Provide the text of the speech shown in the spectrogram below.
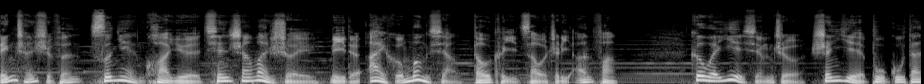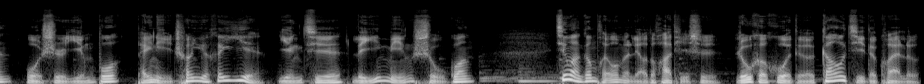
凌晨时分，思念跨越千山万水，你的爱和梦想都可以在我这里安放。各位夜行者，深夜不孤单。我是迎波，陪你穿越黑夜，迎接黎明曙光。今晚跟朋友们聊的话题是如何获得高级的快乐。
